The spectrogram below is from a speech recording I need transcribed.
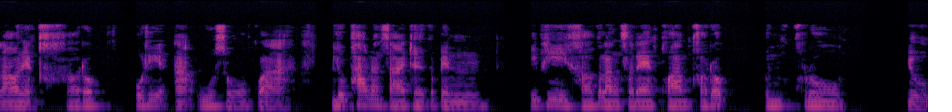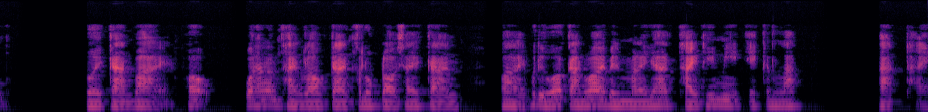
เราเนี่ยเคารพผู้ที่อาวุโสกว่า รูปภาพด้านซ้ายเธอก็เป็นพี่ๆเขากำลังแสดงความเคารพคุณครูอยู่ โดยการไหว้ เพราะวัฒนธรรมไทยของเราการเคารพเราใช้การไหว้เพราะถือว่าการไหว้เป็นมารยาทไทยที่มีเอกลักษณ์ชาติไทย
